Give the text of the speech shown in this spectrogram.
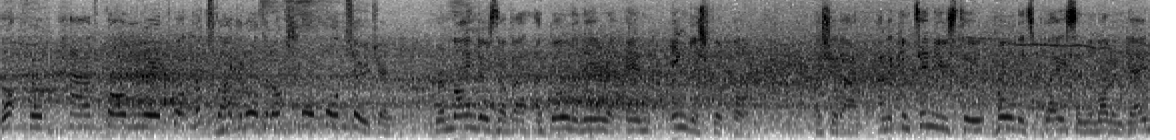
Watford have gone with what looks like an orthodox 4-4-2, Jim. Reminders of a, a golden era in English football, I should add. And it continues to hold its place in the modern game.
